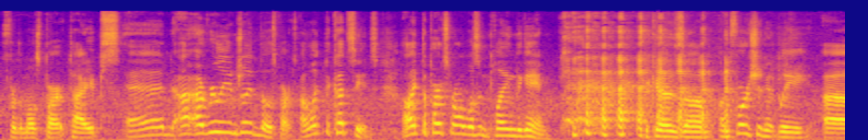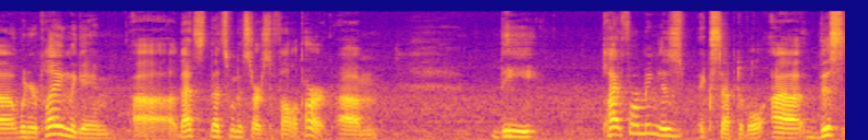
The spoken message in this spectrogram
for the most part types, and I, I really enjoyed those parts. I like the cutscenes. I like the parts where I wasn't playing the game because um, unfortunately, uh, when you're playing the game, uh, that's that's when it starts to fall apart. Um, the platforming is acceptable. Uh, this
